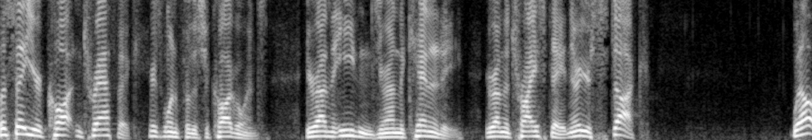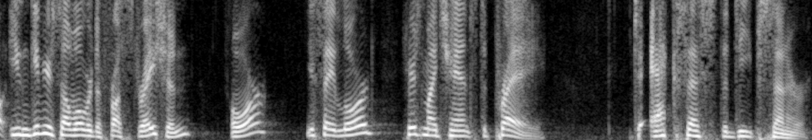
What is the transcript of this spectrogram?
Let's say you're caught in traffic. Here's one for the Chicagoans. You're on the Edens, you're on the Kennedy, you're on the Tri State, and there you're stuck. Well, you can give yourself over to frustration, or you say, Lord, here's my chance to pray, to access the deep center,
